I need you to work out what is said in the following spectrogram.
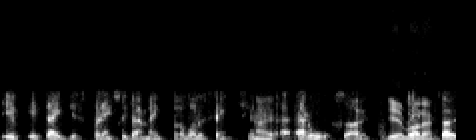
if, if they just potentially don't make a lot of sense, you know, at all. So Yeah, righto. So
